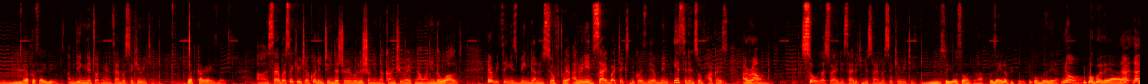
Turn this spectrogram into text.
Mm, what course are you doing? I'm doing networking and cybersecurity. What career is that? Uh, cybersecurity, according to industrial revolution in the country right now and in the world, everything is being done on software, and we need cyber techs because there have been incidents of hackers around. So that's why I decided to do cybersecurity. Mm, so you also want to hack? Because I know people, people go there. No, People go there The- the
